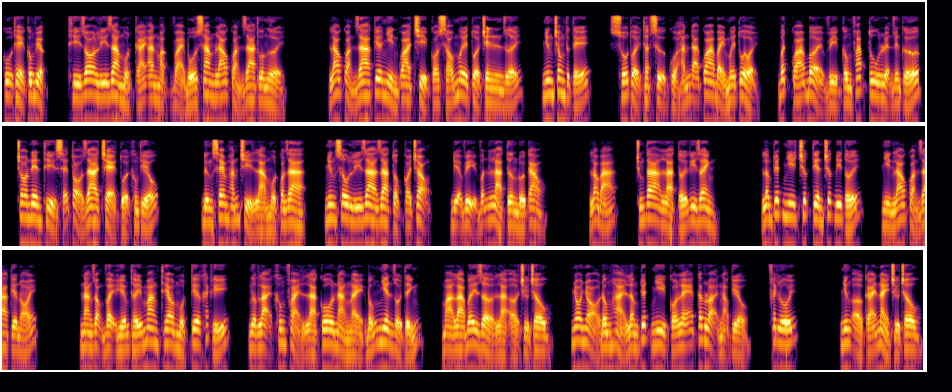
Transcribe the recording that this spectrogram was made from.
Cụ thể công việc, thì do lý ra một cái ăn mặc vải bố sam lão quản gia thua người. Lão quản gia kia nhìn qua chỉ có 60 tuổi trên dưới, nhưng trong thực tế, số tuổi thật sự của hắn đã qua 70 tuổi, bất quá bởi vì công pháp tu luyện duyên cớ, cho nên thì sẽ tỏ ra trẻ tuổi không thiếu. Đừng xem hắn chỉ là một quan gia, nhưng sâu lý gia gia tộc coi trọng, địa vị vẫn là tương đối cao. Lao bá, chúng ta là tới ghi danh. Lâm Tuyết Nhi trước tiên trước đi tới, nhìn Lao quản gia kia nói. Nàng giọng vậy hiếm thấy mang theo một tia khách khí, ngược lại không phải là cô nàng này đống nhiên rồi tính, mà là bây giờ là ở Trừ Châu, nho nhỏ Đông Hải Lâm Tuyết Nhi có lẽ các loại ngạo kiểu, phách lối. Nhưng ở cái này Trừ Châu,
